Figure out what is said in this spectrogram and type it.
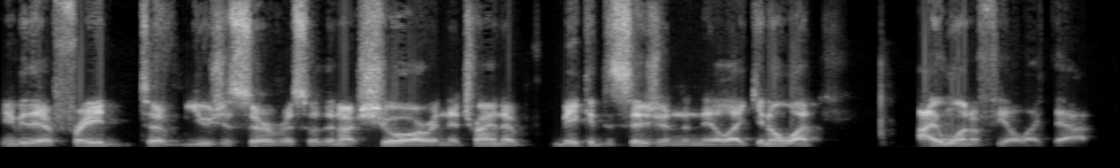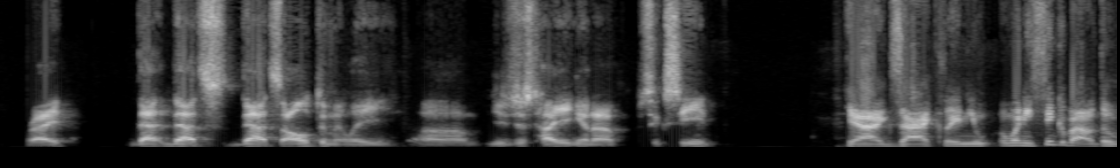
maybe they're afraid to use your service or they're not sure and they're trying to make a decision and they're like, you know what, I want to feel like that, right? That, that's, that's ultimately um, you're just how you're going to succeed. Yeah, exactly. And you, when you think about the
